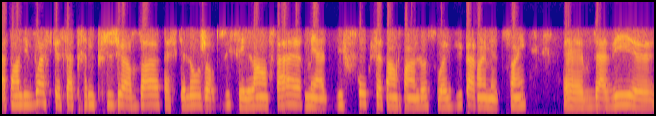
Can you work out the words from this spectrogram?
attendez-vous à ce que ça prenne plusieurs heures parce que là, aujourd'hui, c'est l'enfer, mais elle dit, il faut que cet enfant-là soit vu par un médecin. Euh, vous avez, euh,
